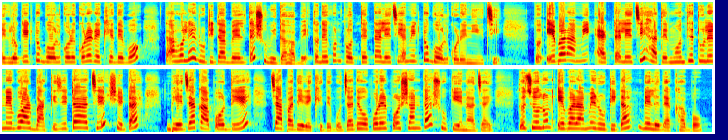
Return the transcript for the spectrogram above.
এগুলোকে একটু গোল করে করে রেখে দেব, তাহলে রুটিটা বেলতে সুবিধা হবে। তো দেখুন, প্রত্যেকটা লেচি আমি একটু গোল করে নিয়েছি। তো এবার আমি একটা লেচি হাতের মধ্যে তুলে নেব, আর বাকি যেটা আছে সেটা ভেজা কাপড় দিয়ে চাপা দিয়ে রেখে দেবো, যাতে ওপরের পোর্শনটা শুকিয়ে না যায়। তো চলুন, এবার আমি রুটিটা বেলে দেখাবো।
